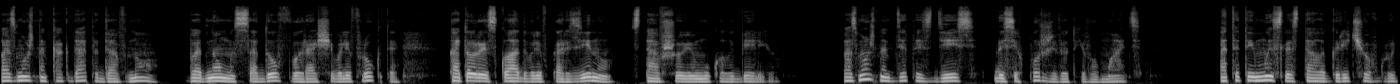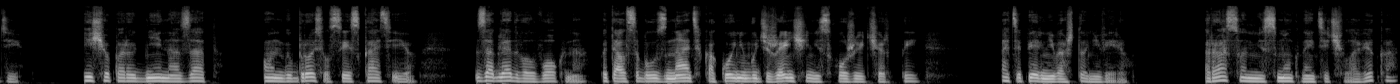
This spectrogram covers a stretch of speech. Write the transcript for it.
Возможно, когда-то давно в одном из садов выращивали фрукты, которые складывали в корзину, ставшую ему колыбелью. Возможно, где-то здесь до сих пор живет его мать. От этой мысли стало горячо в груди. Еще пару дней назад он бы бросился искать ее, заглядывал в окна, пытался бы узнать в какой-нибудь женщине схожие черты, а теперь ни во что не верил. Раз он не смог найти человека,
